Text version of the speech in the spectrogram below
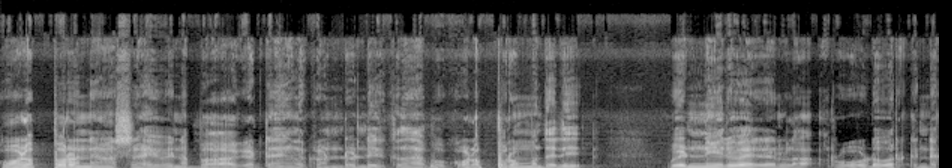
കുളപ്പുറം ഹൈവേന്റെ ഭാഗമായിട്ട് ഞങ്ങൾ കണ്ടുകൊണ്ടിരിക്കുന്നത്. അപ്പോൾ കുളപ്പുറം മുതൽ വെണ്ണീർ വരെയുള്ള റോഡ് വർക്കിന്റെ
